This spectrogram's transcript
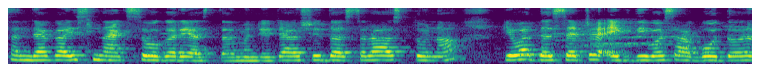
संध्याकाळी स्नॅक्स वगैरे असतात. म्हणजे ज्या दिवशी दसरा असतो ना किंवा दसऱ्याच्या एक दिवस अगोदर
